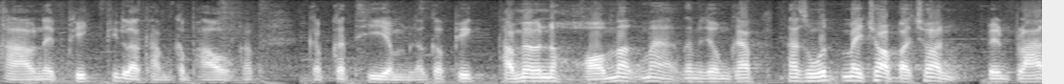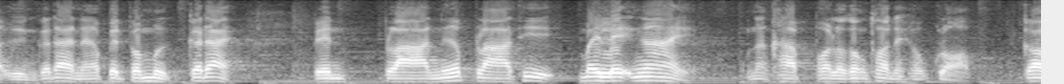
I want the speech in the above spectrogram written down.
คาวในพริกที่เราทำกะเพราครับกับกระเทียมแล้วก็พริกทำให้มันหอมมากๆท่านผู้ชมครับ ถ้าสมมติไม่ชอบปลาช่อน เป็นปลาอื่นก็ได้นะครับเป็นปลาหมึกก็ได้ เป็นปลาเนื้อปลาที่ไม่เละง่ายนะครับเพราะเราต้องทอดให้เขากรอบก็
